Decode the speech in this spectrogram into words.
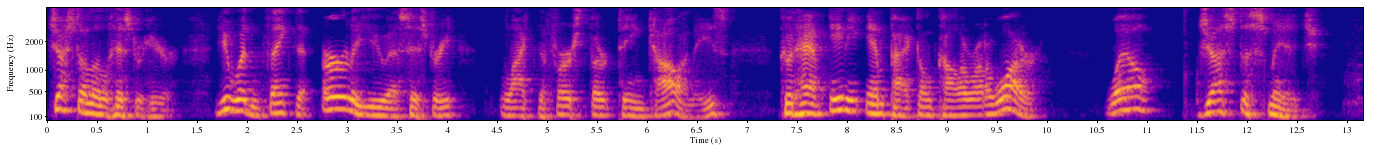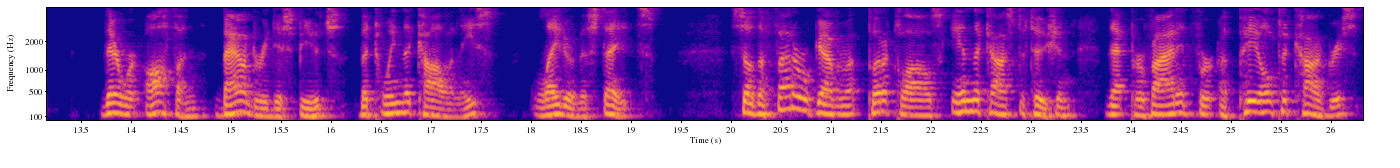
Just a little history here. You wouldn't think that early U.S. history, like the first 13 colonies, could have any impact on Colorado water. Well, just a smidge. There were often boundary disputes between the colonies, later the states. So the federal government put a clause in the Constitution that provided for appeal to Congress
